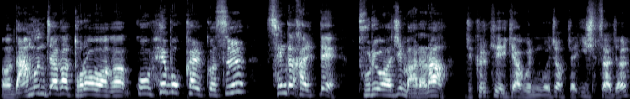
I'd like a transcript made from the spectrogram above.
어, 남은 자가 돌아와갖고 회복할 것을 생각할 때 두려워하지 말아라. 이제 그렇게 얘기하고 있는 거죠. 자, 24절.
